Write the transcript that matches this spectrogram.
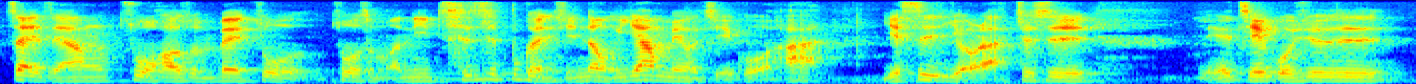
再怎样做好准备做做什么，你迟迟不肯行动，一样没有结果啊，也是有啦，就是你的结果就是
